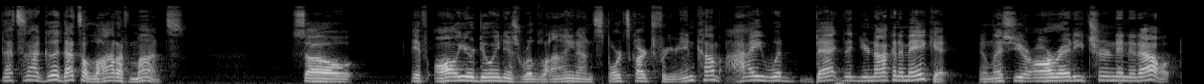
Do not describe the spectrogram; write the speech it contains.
that's not good. That's a lot of months. So if all you're doing is relying on sports cards for your income, I would bet that you're not going to make it unless you're already churning it out.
